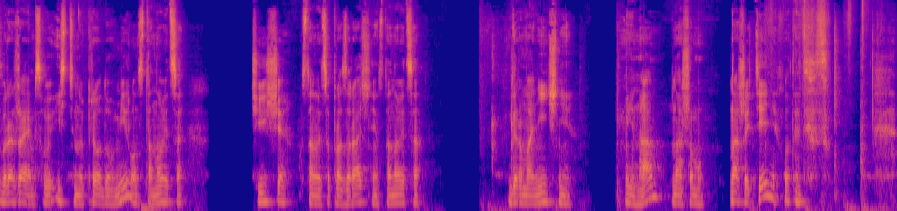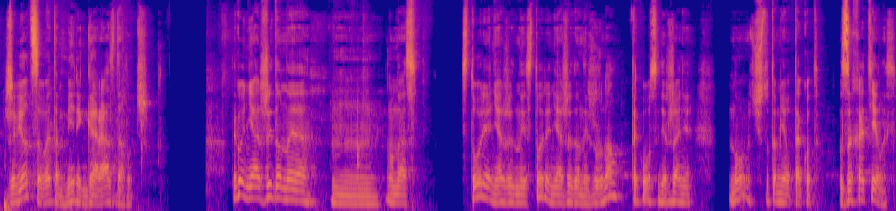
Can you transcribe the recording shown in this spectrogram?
выражаем свою истинную природу в мир, он становится чище, становится прозрачнее, становится гармоничнее. И нам, нашему, нашей тени, вот этой живется в этом мире гораздо лучше. Такое неожиданная у нас история, неожиданная история, неожиданный журнал такого содержания. Но что-то мне вот так вот захотелось.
